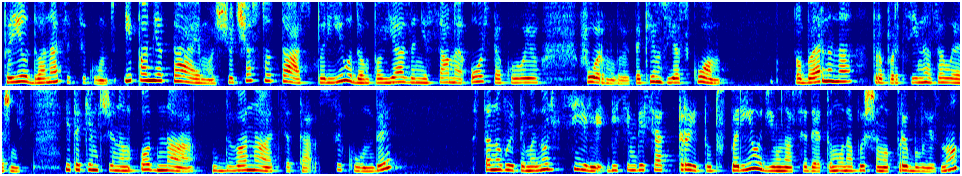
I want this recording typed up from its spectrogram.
період 12 секунд. І пам'ятаємо, що частота з періодом пов'язані саме ось такою формулою, таким зв'язком. Обернена пропорційна залежність. І таким чином 1 дванадцята секунди становитиме 0,83 тут в періоді у нас іде, тому напишемо приблизно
